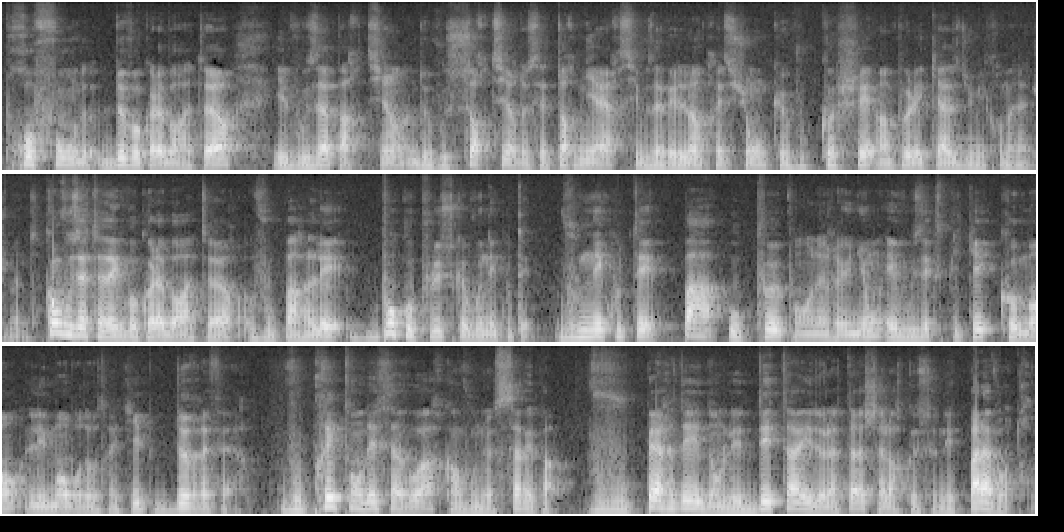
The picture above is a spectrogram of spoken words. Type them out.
profonde de vos collaborateurs, il vous appartient de vous sortir de cette ornière si vous avez l'impression que vous cochez un peu les cases du micromanagement. Quand vous êtes avec vos collaborateurs, vous parlez beaucoup plus que vous n'écoutez. Vous n'écoutez pas ou peu pendant les réunions et vous expliquez comment les membres de votre équipe devraient faire. Vous prétendez savoir quand vous ne savez pas. Vous vous perdez dans les détails de la tâche alors que ce n'est pas la vôtre.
